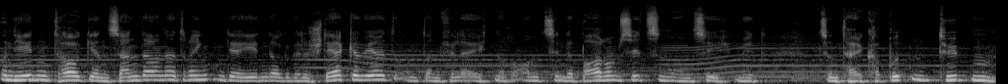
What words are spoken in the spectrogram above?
und jeden Tag ihren Sundowner trinken, der jeden Tag ein bisschen stärker wird und dann vielleicht noch abends in der Bar rumsitzen und sich mit zum Teil kaputten Typen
